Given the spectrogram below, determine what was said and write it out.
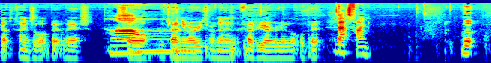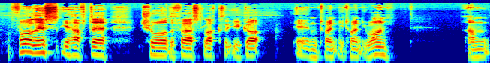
Got the coins a little bit late. Ah, So the January's running into February a little bit. that's fine. But for this, you have to show the first lock that you got in 2021. I'm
